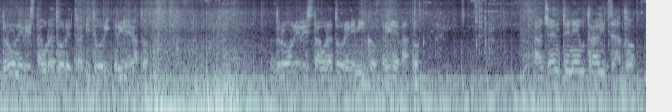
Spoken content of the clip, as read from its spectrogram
Drone restauratore traditori rilevato. Drone restauratore nemico rilevato. Agente neutralizzato.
